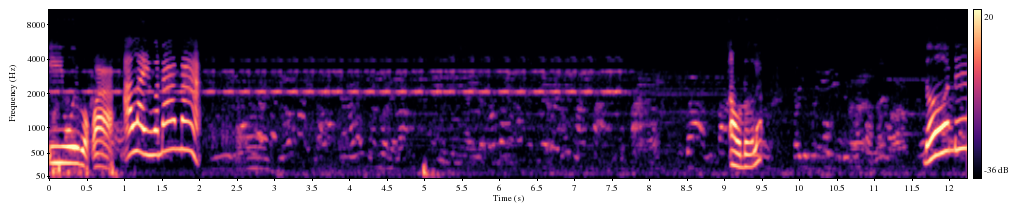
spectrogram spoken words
อีวุยบอกว่า อะไรวะนั่นน่ะเอาเดินแล้ว เดินดิ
